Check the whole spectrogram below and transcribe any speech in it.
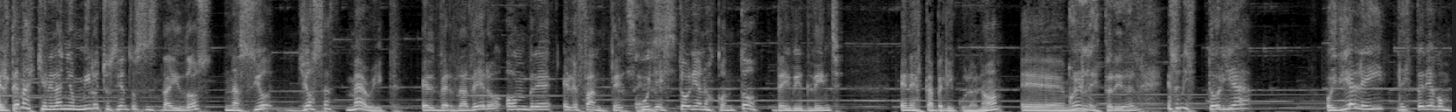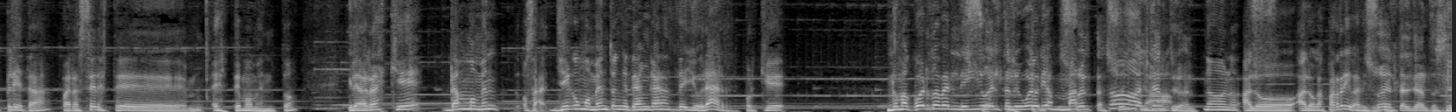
El tema es que en el año 1862 nació Joseph Merrick, el verdadero hombre elefante, cuya historia nos contó David Lynch en esta película, ¿no? Eh, ¿Cuál es la historia, Iván? es una historia Hoy día leí la historia completa para hacer este, este momento. Y la verdad es que dan momento, o sea, llega un momento en que te dan ganas de llorar, porque no me acuerdo haber leído Suéltalo igual, historias más. suelta, suelta el llanto, Iván. No, no, a lo, a lo Gaspar Rivas, dice usted. Suelta el llanto, sí.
